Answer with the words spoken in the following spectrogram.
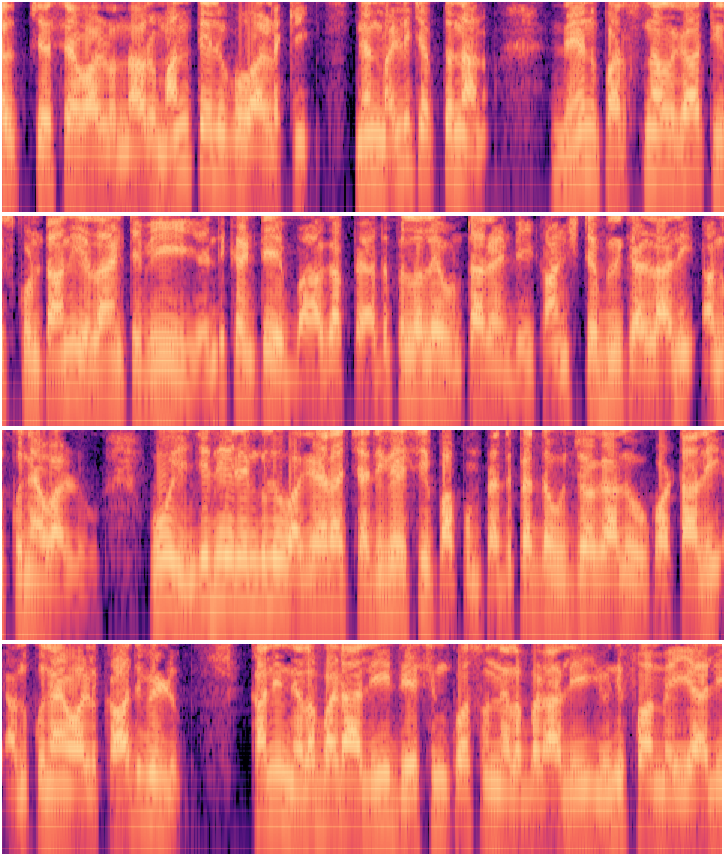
హెల్ప్ చేసే వాళ్ళు ఉన్నారు మన తెలుగు వాళ్ళకి. నేను మళ్ళీ చెప్తున్నాను. నేను నేను పర్సనల్గా తీసుకుంటాను ఇలాంటివి. ఎందుకంటే బాగా పేద పిల్లలే ఉంటారండి. కానిస్టేబుల్కి వెళ్ళాలి అనుకునే వాళ్ళు ఓ ఇంజనీరింగ్లు వగేరా చదివేసి పాపం పెద్ద పెద్ద ఉద్యోగాలు కొట్టాలి అనుకునే వాళ్ళు కాదు వీళ్ళు. కానీ నిలబడాలి దేశం కోసం నిలబడాలి యూనిఫామ్ వేయాలి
